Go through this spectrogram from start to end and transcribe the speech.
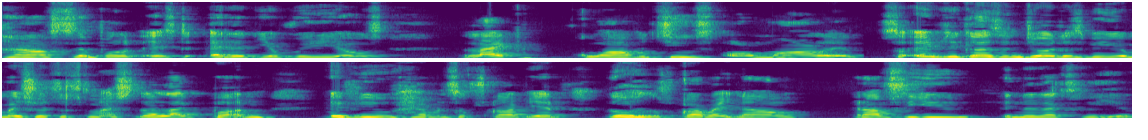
how simple it is to edit your videos like guava juice or marlin. So if you guys enjoyed this video make sure to smash the like button. If you haven't subscribed yet go subscribe right now. And i'll see you in the next video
